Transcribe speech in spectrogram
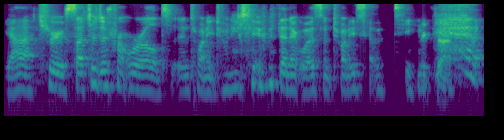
Yeah, true. Such a different world in 2022 than it was in 2017. Exactly.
